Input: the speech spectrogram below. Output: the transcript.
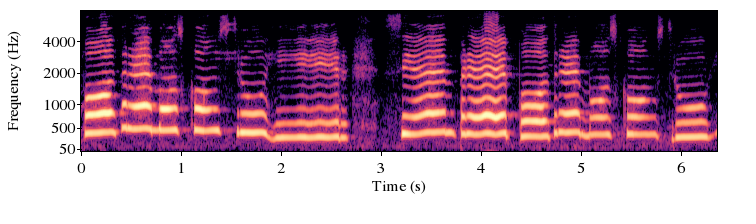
podremos construir, siempre podremos construir.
